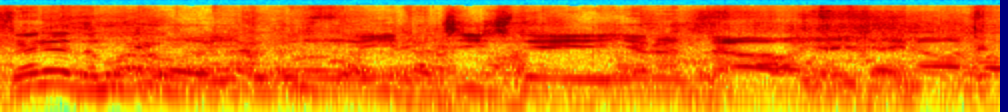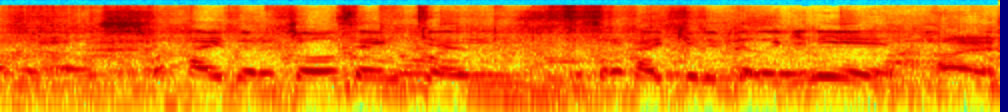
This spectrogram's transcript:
それだともっといいところのいい立ち位置でやるんだったらやりたいなってタイトル挑戦権その階級で見たときに、はい。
